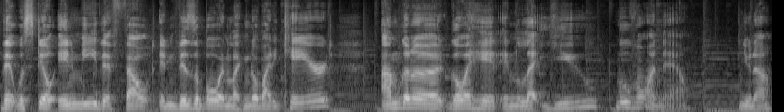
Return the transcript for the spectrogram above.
that was still in me that felt invisible and like nobody cared i'm gonna go ahead and let you move on now you know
